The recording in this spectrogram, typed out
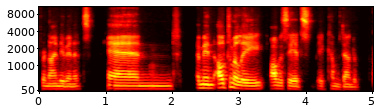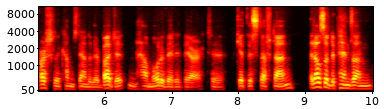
for 90 minutes. And I mean, ultimately, obviously, it's it comes down to partially comes down to their budget and how motivated they are to get this stuff done. It also depends on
